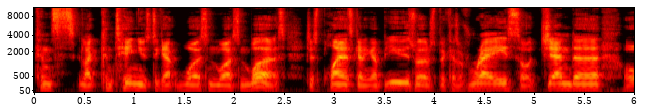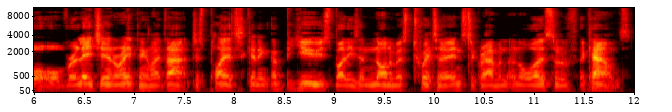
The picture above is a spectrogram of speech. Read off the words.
cons- like continues to get worse and worse and worse. Just players getting abused, whether it's because of race or gender or, or religion or anything like that. Just players just getting abused by these anonymous Twitter, Instagram, and, and all those sort of accounts.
